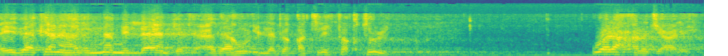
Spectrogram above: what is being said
فإذا كان هذا النمل لا ينتفع أذاه إلا بقتله فاقتله ولا حرج عليه.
